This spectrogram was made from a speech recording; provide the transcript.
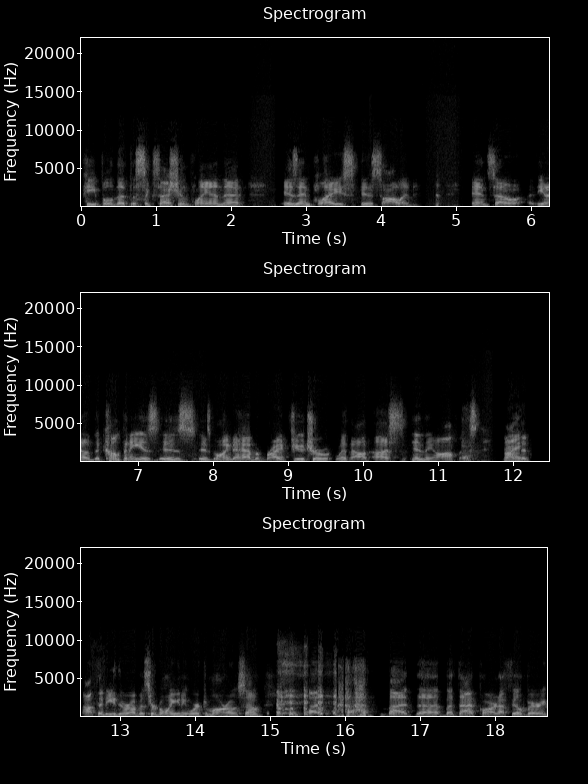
people that the succession plan that is in place is solid. And so, you know, the company is is is going to have a bright future without us in the office. Right. Not that, not that either of us are going anywhere tomorrow. So, but but, uh, but that part I feel very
